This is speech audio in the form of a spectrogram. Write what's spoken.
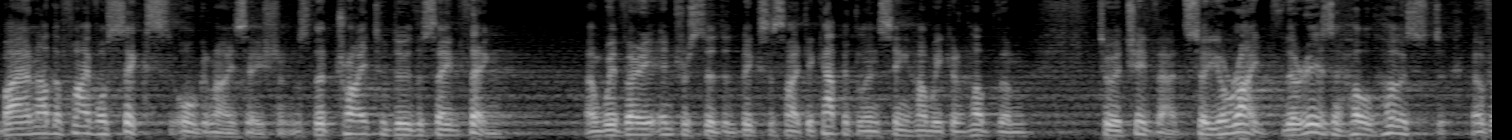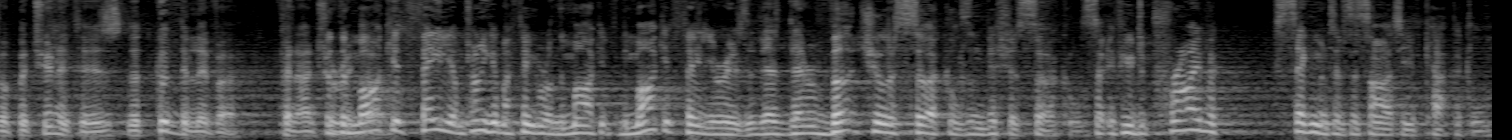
by another five or six organizations that try to do the same thing. And we're very interested at Big Society Capital in seeing how we can help them to achieve that. So you're right, there is a whole host of opportunities that could deliver financial But the returns. market failure, I'm trying to get my finger on the market. The market failure is that there, there are virtuous circles and vicious circles. So if you deprive a segment of society of capital,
